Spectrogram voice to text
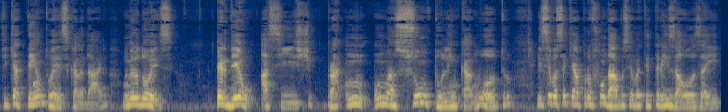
fique atento a esse calendário. Número dois, perdeu, assiste para um, um assunto linkar no outro. E se você quer aprofundar, você vai ter três aulas aí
